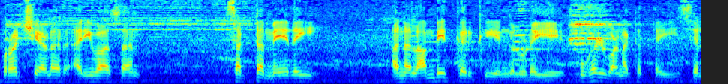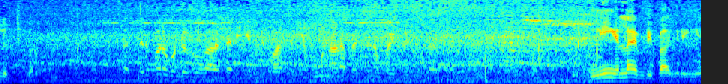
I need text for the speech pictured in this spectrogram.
புரட்சியாளர் அறிவாசான் சட்ட மேதை அண்ணல் அம்பேத்கருக்கு எங்களுடைய புகழ் வணக்கத்தை செலுத்துகிறோம். நீங்கள்லாம் எப்படி பார்க்குறீங்க?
